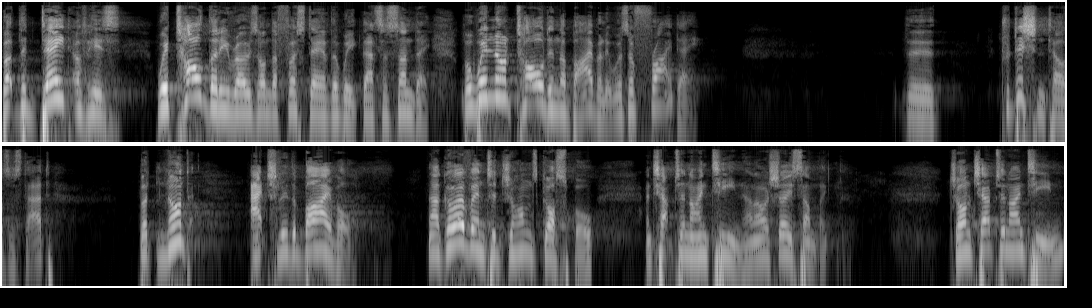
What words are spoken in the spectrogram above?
But the date of his, we're told that he rose on the first day of the week. That's a Sunday. But we're not told in the Bible it was a Friday. The tradition tells us that, but not actually the Bible. Now go over into John's Gospel and chapter 19, and I'll show you something. John chapter 19.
